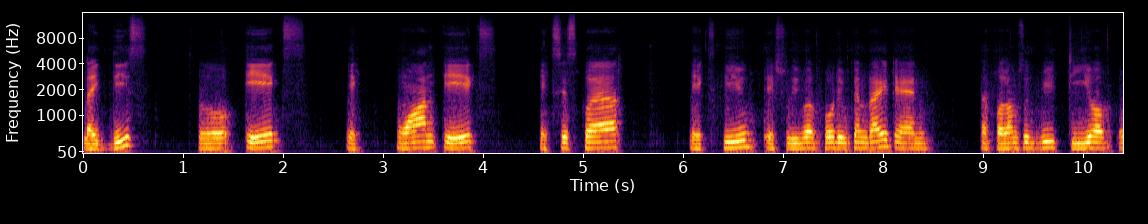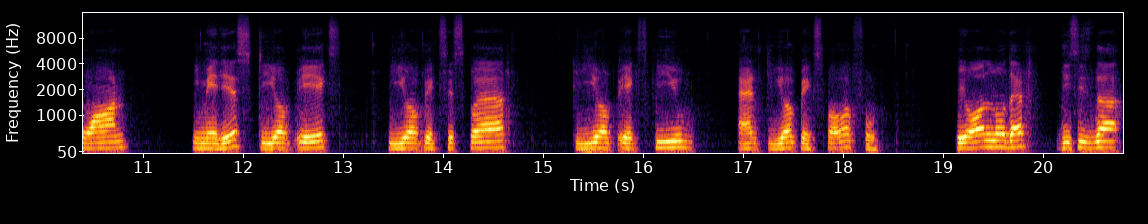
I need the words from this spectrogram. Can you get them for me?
like this. So x, x 1 x x square x cube x to the power 4 you can write. And the column should be t of 1 images t of x t of x square t of x cube and t of x power 4 we all know that this is the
